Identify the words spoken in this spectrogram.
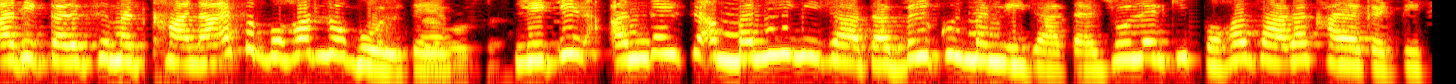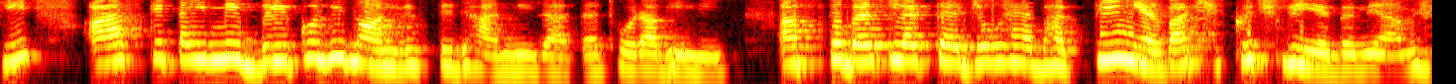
अरे कल से मत खाना। ऐसा बहुत लोग बोलते हैं। लेकिन अंदर से अब मन ही नहीं जाता बिल्कुल मन नहीं जाता है। जो लड़की बहुत ज़्यादा खाया करती थी आज के टाइम में बिल्कुल भी नॉनवेज पे ध्यान नहीं जाता है थोड़ा भी नहीं। अब तो बस लगता है जो है भक्ति ही है बाकी कुछ नहीं है दुनिया में।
